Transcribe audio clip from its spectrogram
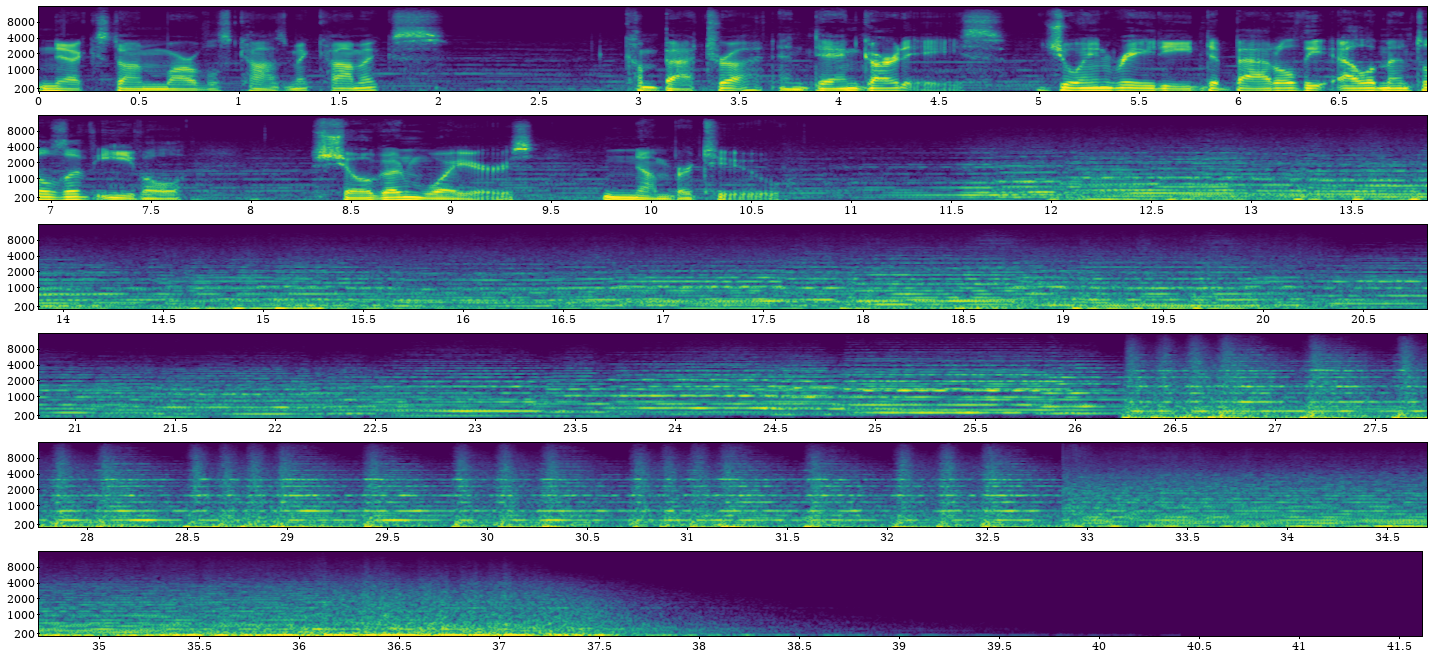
Next on Marvel's Cosmic Comics, Combatra and Danguard Ace join Rady to battle the elementals of evil, Shogun Warriors number 2.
